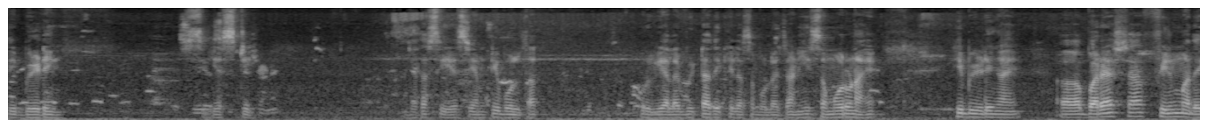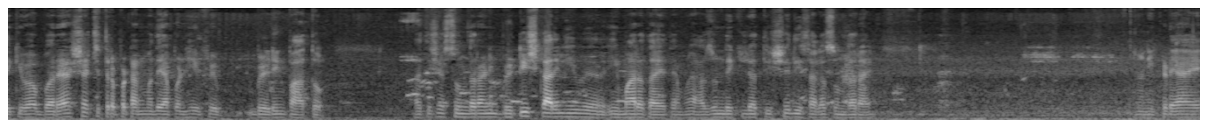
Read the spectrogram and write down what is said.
ती बिल्डिंग सी एस टी आता सी एस एम टी बोलतात. पूर्वी याला विटा देखील असं बोलायचं आणि ही समोरून आहे. ही बिल्डिंग आहे. बऱ्याचशा फिल्ममध्ये किंवा बऱ्याचशा चित्रपटांमध्ये आपण ही फि बिल्डिंग पाहतो. अतिशय सुंदर आणि ब्रिटिशकालीन ही इमारत आहे. त्यामुळे अजून देखील अतिशय दिसायला सुंदर आहे. आणि इकडे आहे.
